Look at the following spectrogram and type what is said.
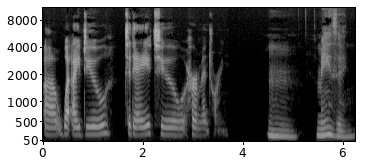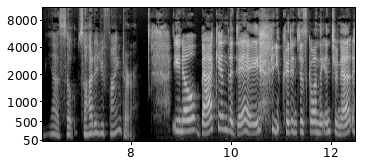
uh, what I do today to her mentoring. Mm, amazing. Yeah. So, so how did you find her? You know, back in the day, you couldn't just go on the internet.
